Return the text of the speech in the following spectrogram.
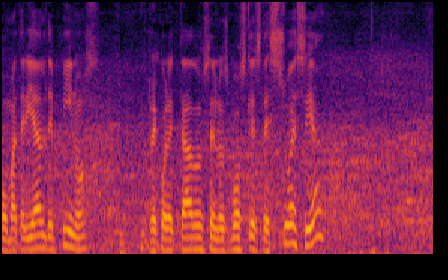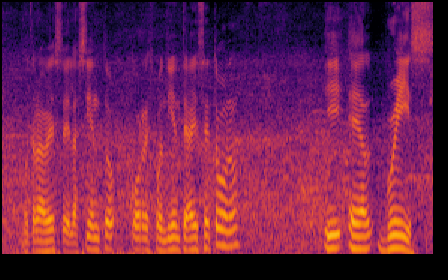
o material de pinos recolectados en los bosques de Suecia. Otra vez el asiento correspondiente a ese tono. Y el Breeze,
